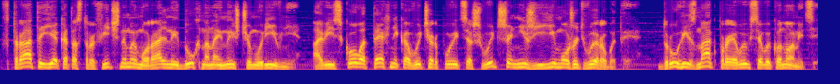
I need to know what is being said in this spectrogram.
Втрати є катастрофічними, моральний дух на найнижчому рівні, а військова техніка вичерпується швидше, ніж її можуть виробити. Другий знак проявився в економіці.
